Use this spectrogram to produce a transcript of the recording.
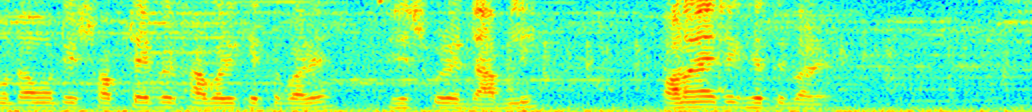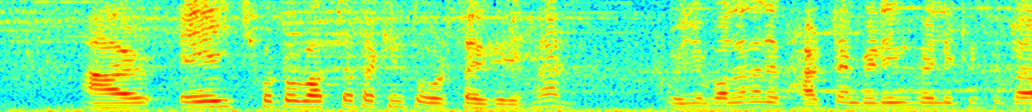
মোটামুটি সব টাইপের খাবারই খেতে পারে, বিশেষ করে ডাবলি। অনায়াসে খেতে পারে। আর এই ছোট বাচ্চাটা কিন্তু ওর সাইজেরই হ্যাঁ? ওই যে বলে না যে থার্ড টাইম ব্রিডিং হইলে কিছুটা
